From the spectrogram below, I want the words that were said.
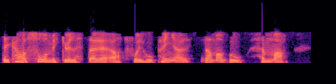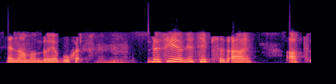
Det kan vara så mycket lättare att få ihop pengar när man bor hemma än när man börjar bo själv. Det tredje tipset är att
